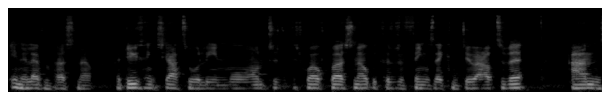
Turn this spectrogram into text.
in eleven personnel. I do think Seattle will lean more onto the twelve personnel because of things they can do out of it, and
